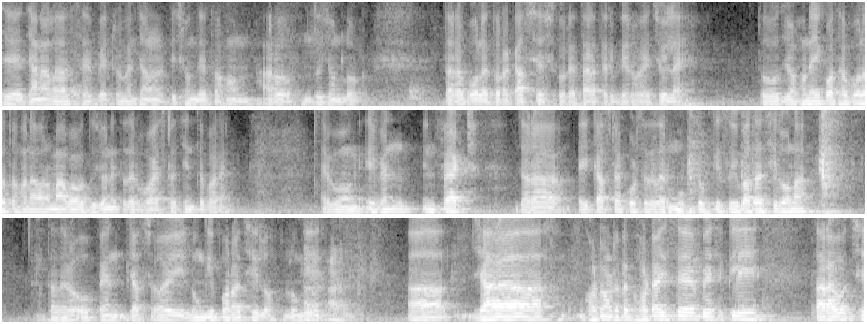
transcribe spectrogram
যে জানালা আছে, বেডরুমের জানালার পিছন দিয়ে তখন আরও দুজন লোক তারা বলে তোরা কাজ শেষ করে তাড়াতাড়ি বের হয়ে চলে আয়। তো যখন এই কথা বলে তখন আমার মা বাবা দুজনে তাদের ভয়েসটা চিনতে পারে। এবং ইভেন ইনফ্যাক্ট যারা এই কাজটা করছে তাদের মুখ টুক কিছুই বাধা ছিল না। তাদের ওপেন জাস্ট ওই লুঙ্গি পরা ছিল লুঙ্গি। যারা ঘটনাটা ঘটাইছে বেসিক্যালি তারা হচ্ছে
